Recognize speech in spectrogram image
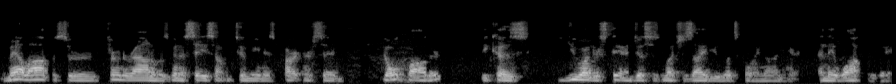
the male officer turned around and was going to say something to me, and his partner said, Don't bother because you understand just as much as I do what's going on here. And they walked away.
